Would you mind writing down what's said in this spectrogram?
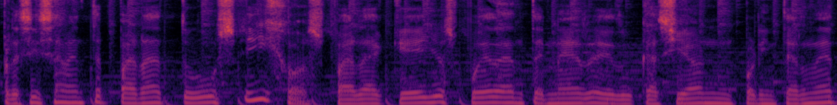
precisamente para tus hijos, para que ellos puedan tener educación por internet,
